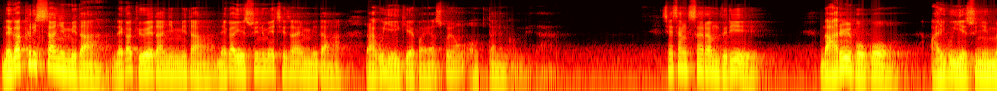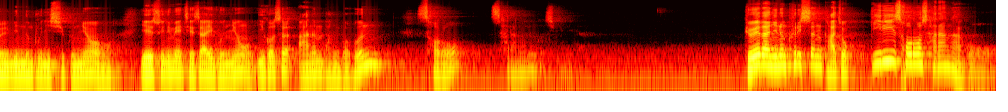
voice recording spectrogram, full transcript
내가 크리스찬입니다. 내가 교회 다닙니다. 내가 예수님의 제자입니다. 라고 얘기해 봐야 소용없다는 겁니다. 세상 사람들이 나를 보고 아이고 예수님을 믿는 분이시군요. 예수님의 제자이군요. 이것을 아는 방법은 서로 사랑하는 것입니다. 교회 다니는 크리스천 가족끼리 서로 사랑하고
